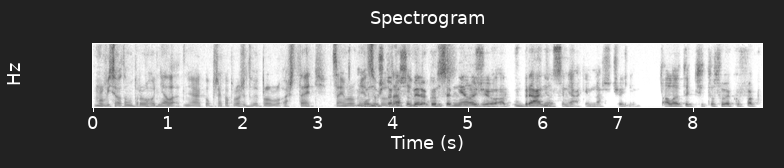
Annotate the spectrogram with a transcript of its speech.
mluví se o tom opravdu hodně let. Mě jako překvapilo, že to vypadalo až teď. Zajímalo mě, On co už to na sobě impuls. dokonce měl, že jo, a ubránil se nějakým nařčením ale teď to jsou jako fakt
